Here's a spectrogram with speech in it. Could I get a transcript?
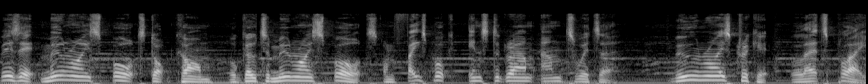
Visit moonrisesports.com or go to Moonrise Sports on Facebook, Instagram, and Twitter. Moonrise Cricket, let's play.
